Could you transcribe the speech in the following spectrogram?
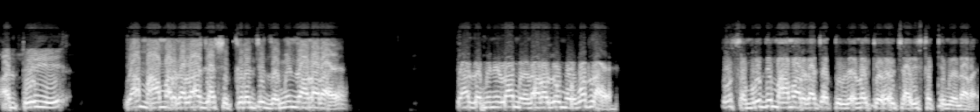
आणि तोही या महामार्गाला ज्या शेतकऱ्यांची जमीन जाणार आहे त्या जमिनीला मिळणारा जो मोबदला आहे तो समृद्धी महामार्गाच्या तुलनेनं केवळ चाळीस टक्के मिळणार आहे.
